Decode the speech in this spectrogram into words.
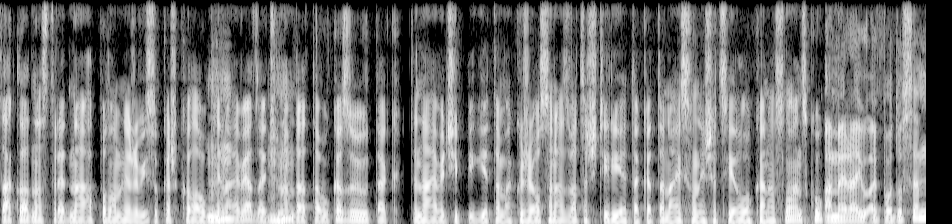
základná, stredná a podľa mňa, že vysoká škola úplne mm-hmm. najviac, aj čo nám dáta ukazujú, tak ten najväčší pik je tam akože 18-24 je taká tá najsilnejšia cieľovka na Slovensku. A merajú aj pod 18,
